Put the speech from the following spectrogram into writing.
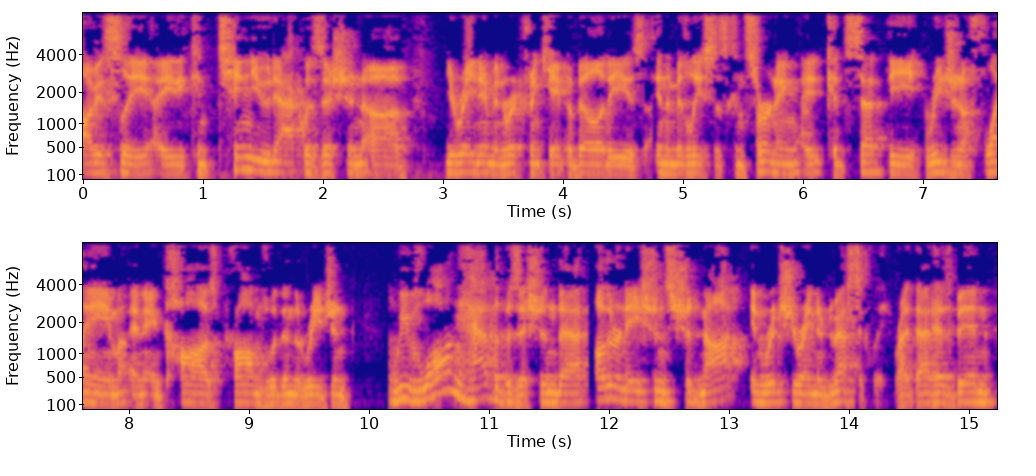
obviously, a continued acquisition of uranium enrichment capabilities in the Middle East is concerning. It could set the region aflame and, and cause problems within the region. We've long had the position that other nations should not enrich uranium domestically, right? That has been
